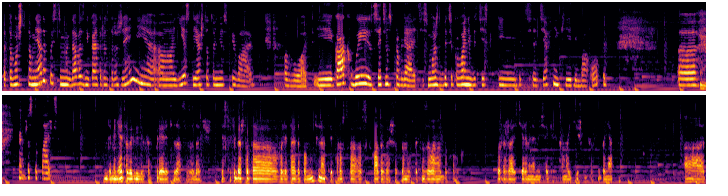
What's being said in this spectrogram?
Потому что у меня, допустим, иногда возникает раздражение, э, если я что-то не успеваю. Вот. И как вы с этим справляетесь? Может быть, у кого-нибудь есть какие-нибудь э, техники, либо опыт? э, как поступать. Для меня это выглядит как приоритизация задач. Если у тебя что-то вылетает дополнительно, ты просто складываешь это ну, в так называемый бэклог, выражаясь терминами всяких там айтишников непонятных. А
